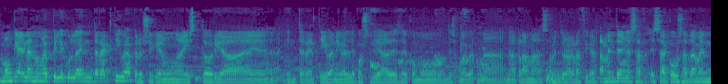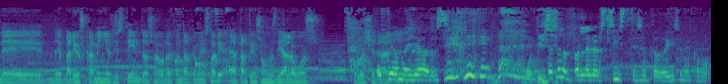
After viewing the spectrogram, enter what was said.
Monkey Island non é película interactiva pero sí que é unha historia eh, interactiva a nivel de posibilidades de como desmover na, na rama das aventuras gráficas. Tamén ten esa, esa cousa tamén de, de varios camiños distintos a hora de contar unha historia e aparte que son os diálogos Polo xeral, é que o mellor, sí. Guapísimo. solo por ler os chistes e todo iso, é como...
